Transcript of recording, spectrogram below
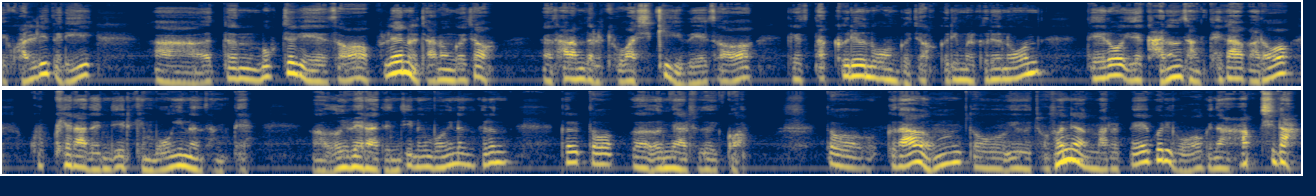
이 관리들이 아, 어떤 목적에 의해서 플랜을 짜놓은 거죠. 사람들을 교화시키기 위해서 그래서 딱 그려놓은 거죠. 그림을 그려놓은 대로 이제 가는 상태가 바로 국회라든지 이렇게 모이는 상태, 어, 의회라든지 이런 모이는 그런 걸또 어, 의미할 수도 있고 또 그 다음 또이 조선이라는 말을 빼버리고 그냥 합치다,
